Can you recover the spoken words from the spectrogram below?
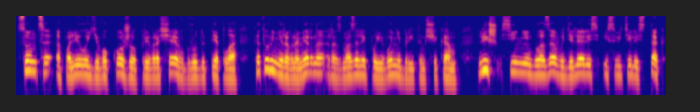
Солнце опалило его кожу, превращая в груду пепла, который неравномерно размазали по его небритым щекам. Лишь синие глаза выделялись и светились так,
